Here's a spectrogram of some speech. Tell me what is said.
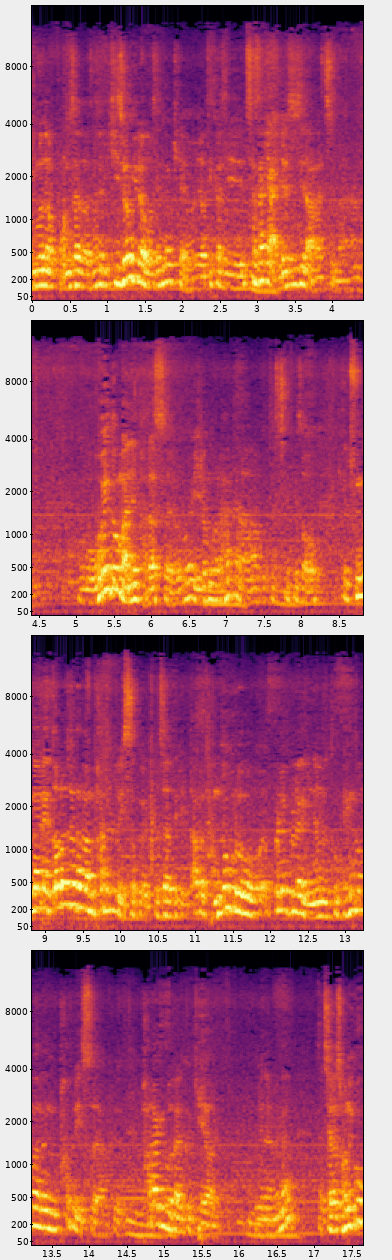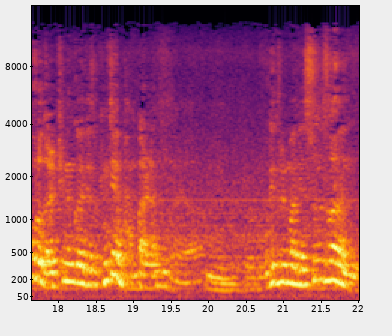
인문학 봉사가 사실 기적이라고 생각해요. 여태까지 세상에 알려지진 않았지만 뭐 오해도 많이 받았어요. 왜 이런 걸 하냐부터 시작해서 중간에 떨어져 나간 파들도 있었고요. 교사들이 따로 단독으로 펄레펄레 인연을 끊고 행동하는 파도 있어요. 그 파라기보다는 그 계열. 왜냐면은 제가 전국으로 넓히는 거에 대해서 굉장히 반발을 하는 거예요. 우리들만의 순수한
